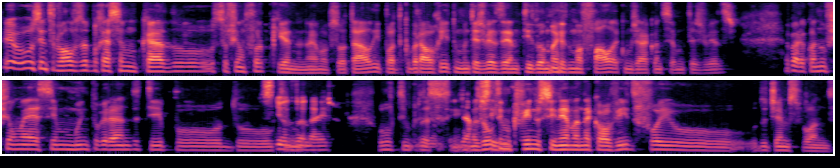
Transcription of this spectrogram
Eu, os intervalos aborrecem um bocado se o filme for pequeno, não é? Uma pessoa está ali, pode quebrar o ritmo, muitas vezes é metido a meio de uma fala, como já aconteceu muitas vezes. Agora, quando um filme é assim muito grande, tipo do. Senhor dos Anéis. Último, assim, mas o último que vi no cinema na Covid foi o, o, do James Bond.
